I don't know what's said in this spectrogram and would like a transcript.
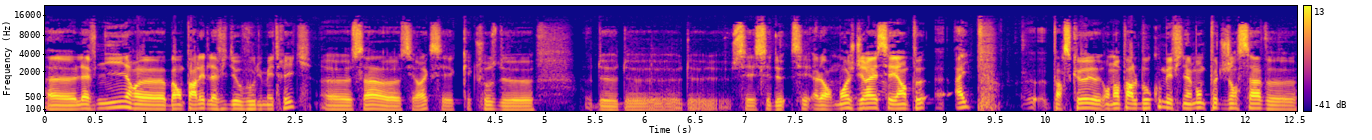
L'avenir, bah, on parlait de la vidéo volumétrique, ça c'est vrai que c'est quelque chose de de de, de c'est alors moi je dirais c'est un peu hype parce que on en parle beaucoup mais finalement peu de gens savent euh,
